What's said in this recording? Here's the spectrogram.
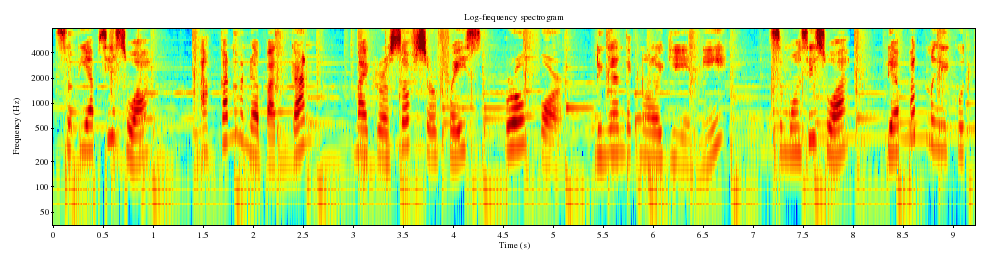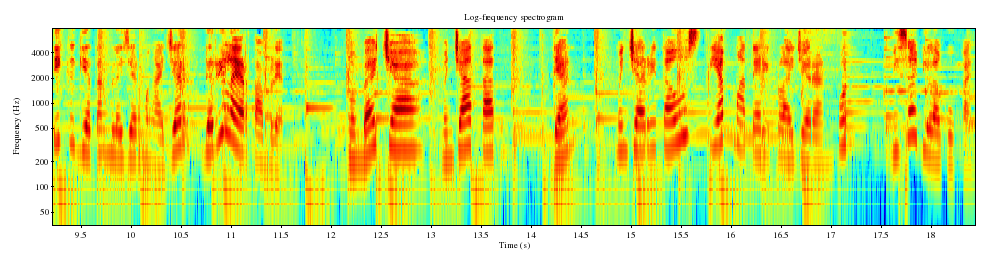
setiap siswa akan mendapatkan Microsoft Surface Pro 4. Dengan teknologi ini, semua siswa dapat mengikuti kegiatan belajar mengajar dari layar tablet, membaca, mencatat, dan mencari tahu setiap materi pelajaran pun bisa dilakukan.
